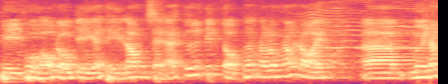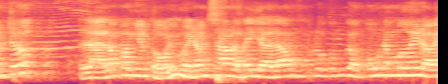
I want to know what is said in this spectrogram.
thì phù hộ độ trì thì long sẽ cứ tiếp tục thôi long nói rồi à, 10 năm trước là long bao nhiêu tuổi? 10 năm sau là bây giờ long? Long cũng gần u 50 rồi.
